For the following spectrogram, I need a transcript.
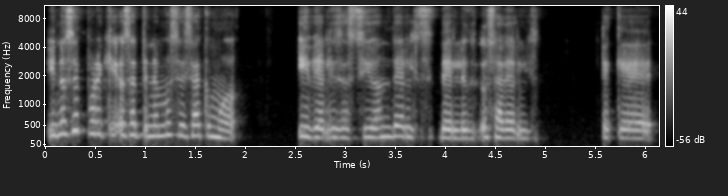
Y no sé por qué, o sea, tenemos esa como idealización del, del o sea, del de que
